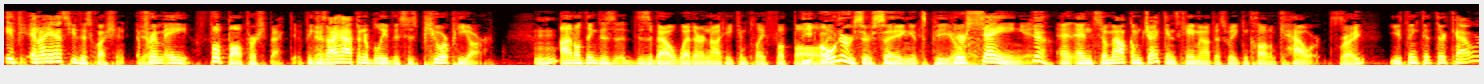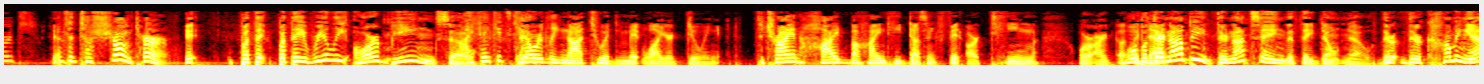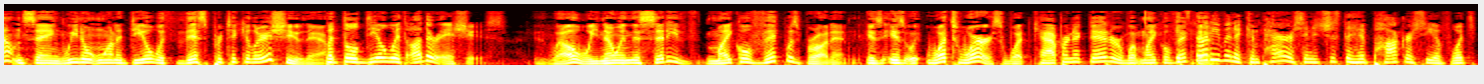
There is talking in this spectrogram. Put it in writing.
if and I ask you this question from a football perspective because Yeah. I happen to believe this is pure PR. Mhm. I don't think this, this is about whether or not he can play football. The owners are saying it's PR. they're saying it, Yeah. and and so Malcolm Jenkins came out this week and called them cowards. right. You think that they're cowards? Yeah. It's a t- strong term. It, but they but they really are being so. I think it's cowardly not to admit why you're doing it. To try and hide behind he doesn't fit our team or our. uh, Well, but that- they're not being. They're not saying that they don't know. They're they're coming out and saying we don't want to deal with this particular issue now. But they'll deal with other issues. well, we know in this city, Michael Vick was brought in. Is is what's worse, what Kaepernick did or what Michael Vick did? It's not did? even a comparison. It's just the hypocrisy of what's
